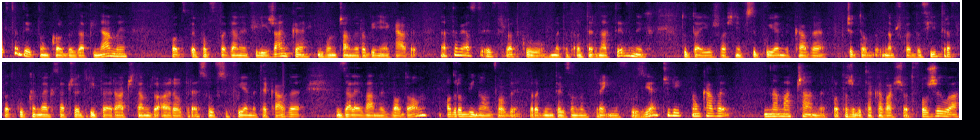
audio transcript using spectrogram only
I wtedy tą kolbę zapinamy, pod, podstawiamy filiżankę i włączamy robienie kawy. Natomiast w przypadku metod alternatywnych, tutaj już właśnie wsypujemy kawę, czy to na przykład do filtra w przypadku Chemexa, czy Drippera, czy tam do Aeropressu, wsypujemy tę kawę, zalewamy wodą, odrobiną wody, robimy tak zwaną preinfuzję, czyli tą kawę namaczamy po to, żeby ta kawa się otworzyła,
